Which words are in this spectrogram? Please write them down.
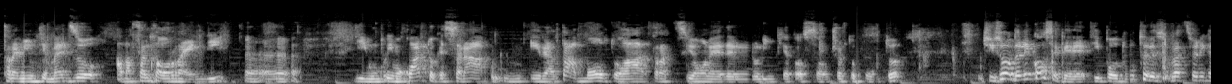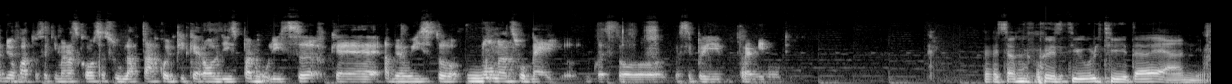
tre minuti e mezzo abbastanza orrendi eh, di un primo quarto che sarà in realtà molto a trazione dell'Olympiakos a un certo punto ci sono delle cose che tipo tutte le osservazioni che abbiamo fatto settimana scorsa sull'attacco in pick and roll di Spanulis che abbiamo visto non al suo meglio in questo- questi primi tre minuti Pensavo in questi ultimi tre anni.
